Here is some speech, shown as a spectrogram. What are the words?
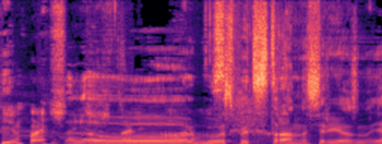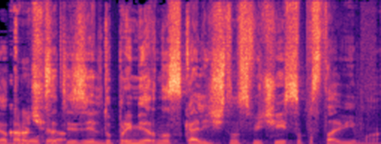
Понимаешь? О, господи, это странно, серьезно. Я думал, кстати, Зельду примерно с количеством свечей сопоставимо.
